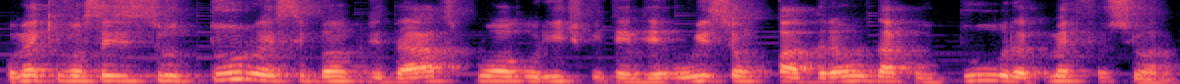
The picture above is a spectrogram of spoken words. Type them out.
como é que vocês estruturam esse banco de dados para o algoritmo entender? Ou isso é um padrão da cultura? Como é que funciona?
